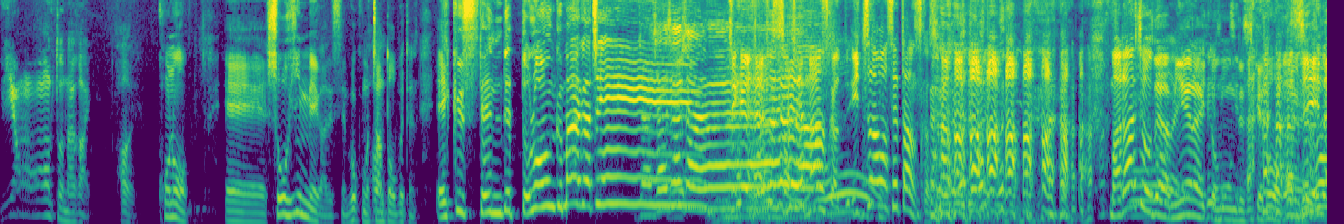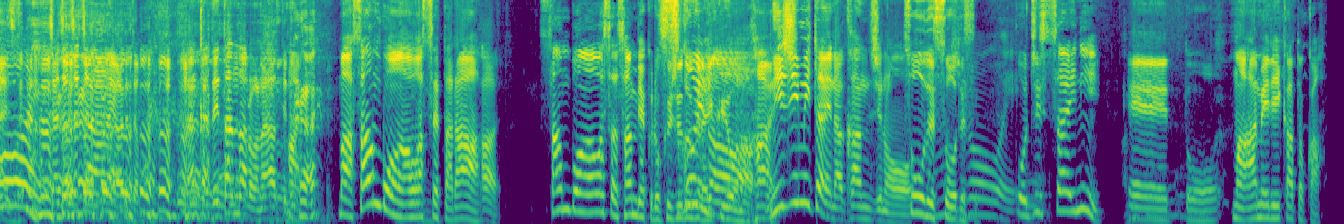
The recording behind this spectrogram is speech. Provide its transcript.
ビヨーンと長い。はいこの、えー商品名がですね僕もちゃんと覚えてるんです、 Extended Long Magazine 違う違う違うそれなんすかいつ合わせたんですかそれまあラジオでは見えないと思うんですけど見えないですねちゃちゃちゃちゃ言われてなんか出たんだろうなってねまあ3本合わせたら、はい3本合わせたら360度ごいぐらいいくようななはい虹みたいな感じのそうですそうですこう実際にえーっとまあアメリカとか、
